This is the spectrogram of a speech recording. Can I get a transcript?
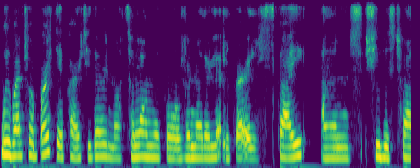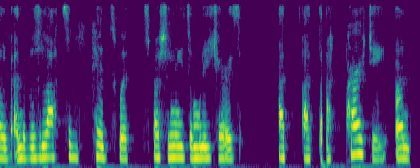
we went to a birthday party there not so long ago of another little girl, Sky, and she was 12, and there was lots of kids with special needs and wheelchairs at, at that party, and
